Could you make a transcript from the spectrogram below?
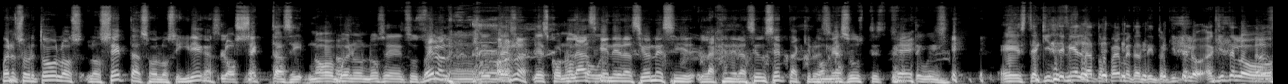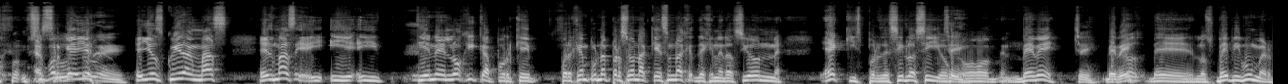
Bueno, sobre todo los, los Zetas o los Y. Los Zetas, sí. No, bueno, no sé. sus- Bueno, no, des- des- desconozco, las generaciones y la generación Z, quiero No decir. me asustes, espérate, güey. Este, aquí tenía el dato, espérame tantito. Aquí te lo, aquí te lo. No, asusto, porque ellos, ellos cuidan más. Es más, y, y- y tiene lógica porque, por ejemplo, una persona que es una de generación X, por decirlo así, o, Sí. o bebé. Sí, bebé. De los baby boomer.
